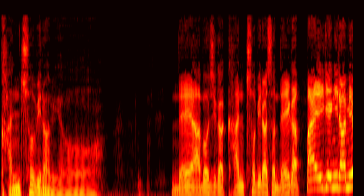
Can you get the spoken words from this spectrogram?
간첩이라며. 내 아버지가 간첩이라서 내가 빨갱이라며!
